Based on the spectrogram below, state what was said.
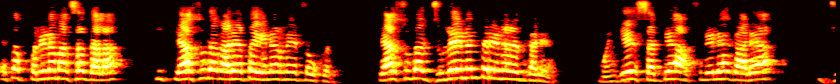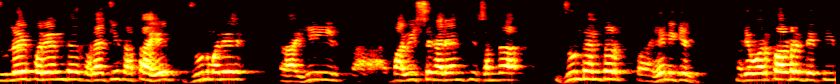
याचा परिणाम असा झाला की त्या सुद्धा गाड्या आता येणार नाहीत लवकर. त्या सुद्धा जुलै नंतर येणार आहेत गाड्या. म्हणजे सध्या असलेल्या गाड्या जुलै पर्यंत कदाचित आता हे जून मध्ये ही बावीसशे गाड्यांची समजा जून नंतर हे निघेल. म्हणजे वर्क ऑर्डर देतील.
